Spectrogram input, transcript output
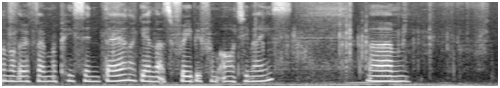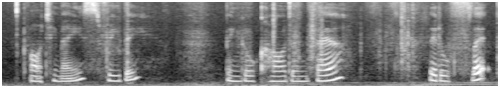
Another ephemera piece in there. Again, that's a freebie from ARTYmaze. Um, ARTYmaze freebie. Bingo card on there. Little flip.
